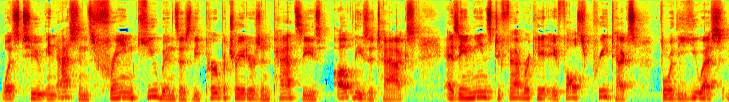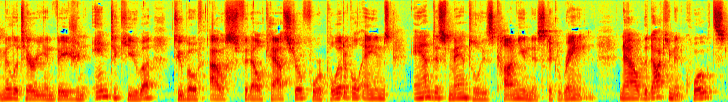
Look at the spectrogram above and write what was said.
was to, in essence, frame Cubans as the perpetrators and patsies of these attacks as a means to fabricate a false pretext for the US military invasion into Cuba to both oust Fidel Castro for political aims and dismantle his communistic reign. Now, the document quotes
